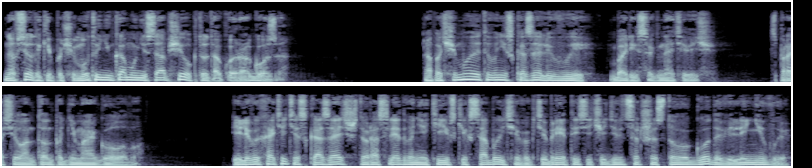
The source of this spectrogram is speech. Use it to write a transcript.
Но все-таки почему ты никому не сообщил, кто такой Рогоза?» «А почему этого не сказали вы, Борис Игнатьевич?» — спросил Антон, поднимая голову. «Или вы хотите сказать, что расследование киевских событий в октябре 1906 года вели не вы?»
